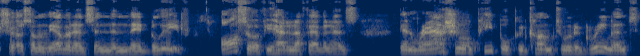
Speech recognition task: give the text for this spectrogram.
show some of the evidence and then they'd believe. Also, if you had enough evidence, then rational people could come to an agreement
